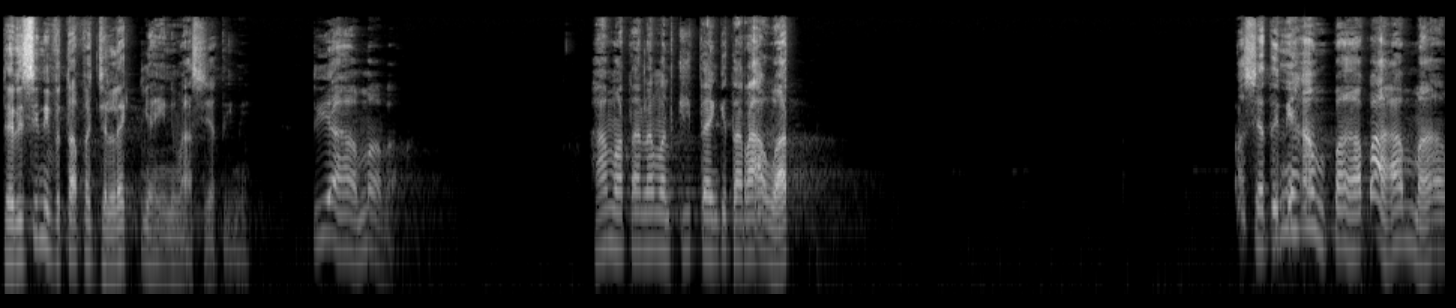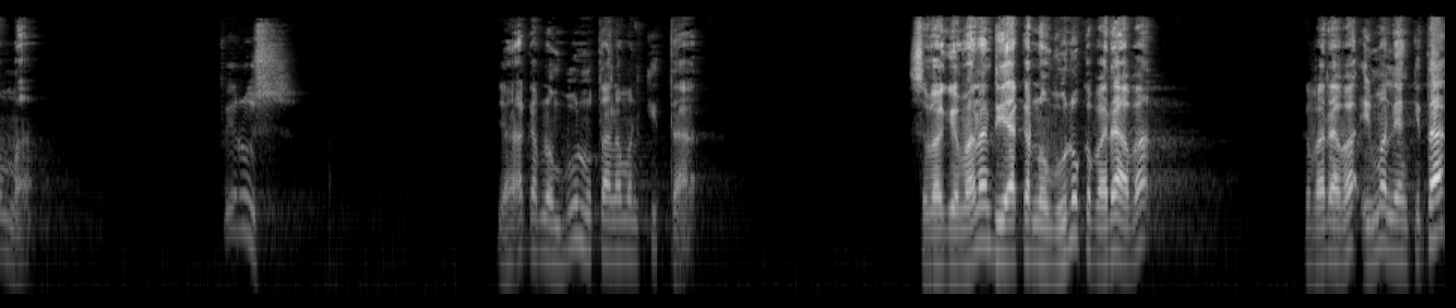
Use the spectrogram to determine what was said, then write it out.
Dari sini betapa jeleknya ini maksiat ini. Dia hama pak. Hama tanaman kita yang kita rawat. Maksiat ini hampa, apa hama, hama. Virus yang akan membunuh tanaman kita. Sebagaimana dia akan membunuh kepada apa? Kepada apa? Iman yang kita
